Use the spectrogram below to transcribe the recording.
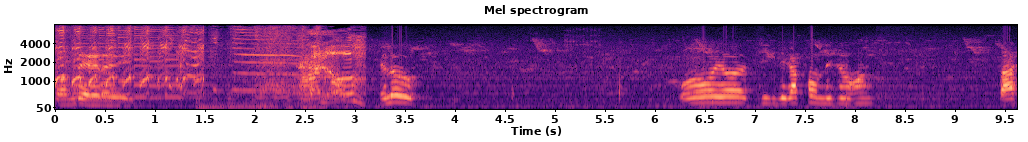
ফোন হ্যালো হ্যালো ওই ওই ঠিক জায়গা ফোন দিছে তখন। পাঁচ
